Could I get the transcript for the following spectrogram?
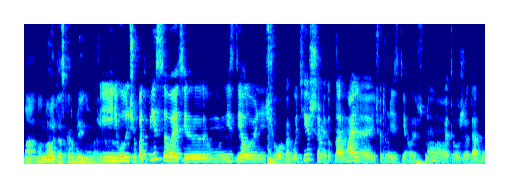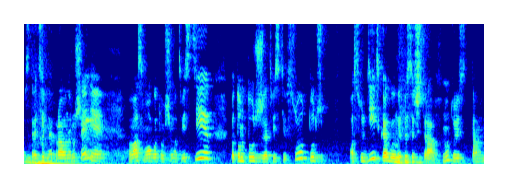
А, ну, ну это оскорбление уже. И не буду ничего подписывать, не сделаю ничего как бы тише, мне тут нормально, и что ты мне сделаешь? Ну, это уже, да, административное правонарушение, вас могут, в общем, отвести потом тут же отвести в суд, тут же осудить, как бы выписать штраф. Ну, то есть там,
